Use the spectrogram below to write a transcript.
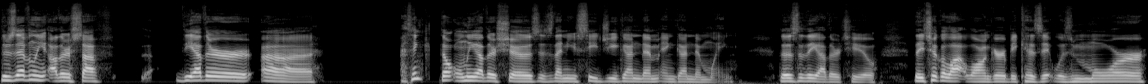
there's definitely other stuff. The other, uh, I think the only other shows is then you see G Gundam and Gundam Wing. Those are the other two. They took a lot longer because it was more.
